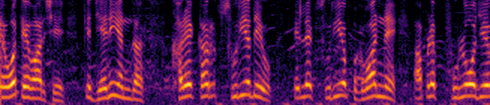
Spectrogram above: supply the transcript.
એવો તહેવાર છે કે જેની અંદર ખરેખર સૂર્યદેવ એટલે સૂર્ય ભગવાનને આપણે ફૂલો જે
